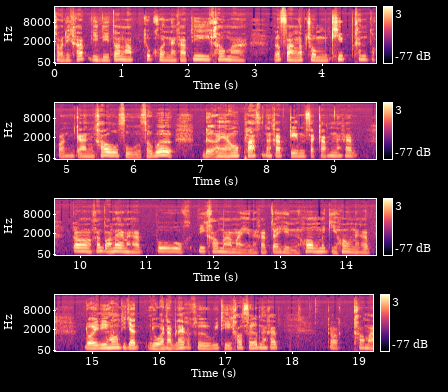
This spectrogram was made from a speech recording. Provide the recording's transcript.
สวัสดีครับ ยินดีต้อนรับทุกคนนะครับที่เข้ามารับฟังรับชมคลิปขั้นตอนการเข้าสู่เซิร์ฟเวอร์ The i o Plus นะครับ เกมสกัมนะครับ ก็ขั้นตอนแรกนะครับ ผู้ที่เข้ามาใหม่นะครับ จะเห็นห้องไม่กี่ห้องนะครับ โดยที่ห้องที่จะอยู่อันดับแรกก็คือวิธีเข้าเซิร์ฟนะครับ ก็เข้ามา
